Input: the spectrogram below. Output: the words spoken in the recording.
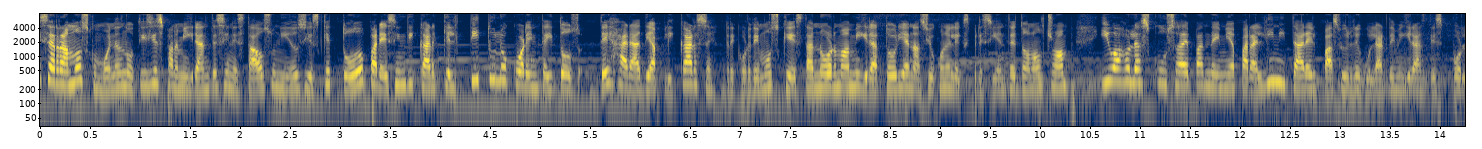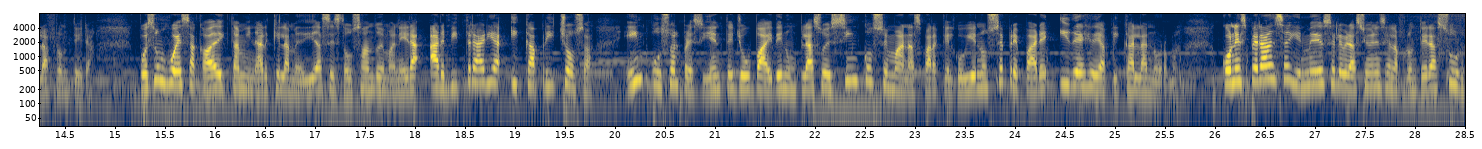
Y cerramos con buenas noticias para migrantes en Estados Unidos y es que todo parece indicar que el título 42 dejará de aplicarse. Recordemos que esta norma migratoria nació con el expresidente Donald Trump y bajo la excusa de pandemia para limitar el paso irregular de migrantes por la frontera. Pues un juez acaba de dictaminar que la medida se está usando de manera arbitraria y caprichosa e impuso al presidente Joe Biden un plazo de cinco semanas para que el gobierno se prepare y deje de aplicar la norma. Con esperanza y en medio de celebraciones en la frontera sur,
